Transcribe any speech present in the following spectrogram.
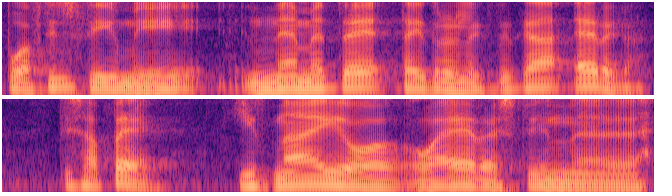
που αυτή τη στιγμή νέμεται τα υδροελεκτρικά έργα. Της ΑΠΕ, γυρνάει ο, ο αέρας στην ε,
